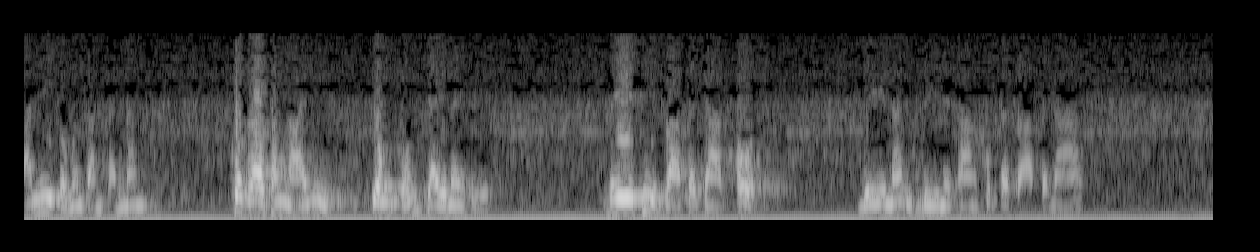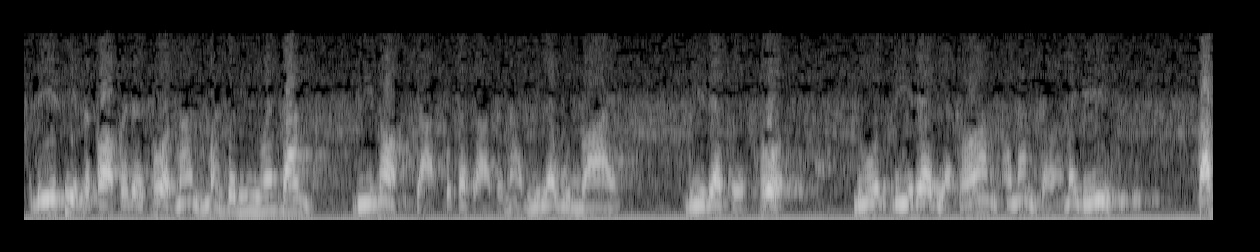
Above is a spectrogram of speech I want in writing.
อันนี้ก็เหมือนกันฉันนั้น พวกเราทั้งหลายนี่จงสนใจในเหตุดีที่ปราศจากโทษดีนั้นดีในทางพุทธศาสนาดีที่ประกอบไปด้วยโทษนั้น มันก็ดีเหมือนกัน ดีนอกจากพุทธศาสนาดีแล้ววุ่นวาย ดีแล้วเกิดโทษดูดีแล้วเดือดร้อนอันนั้นก็ไม่ดีกรรม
